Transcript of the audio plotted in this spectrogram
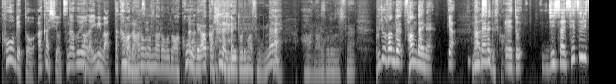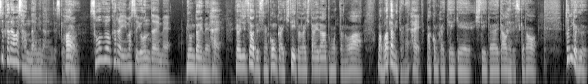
神戸と明石をつなぐような意味もあったかもわかりませんなるほどなるほど。神戸明石の入れておりますもんね、はい、あなるほどですね。藤尾さんで三代目。いや何代目ですか？えっ、ー、と実際設立からは三代目なんですけど、はい、創業から言いますと四代目。四代目。はい。いや実はですね今回来ていただきたいなと思ったのは、まあ、ワタミとね、はい、まあ、今回提携していただいたわけですけど、はい、とにかく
